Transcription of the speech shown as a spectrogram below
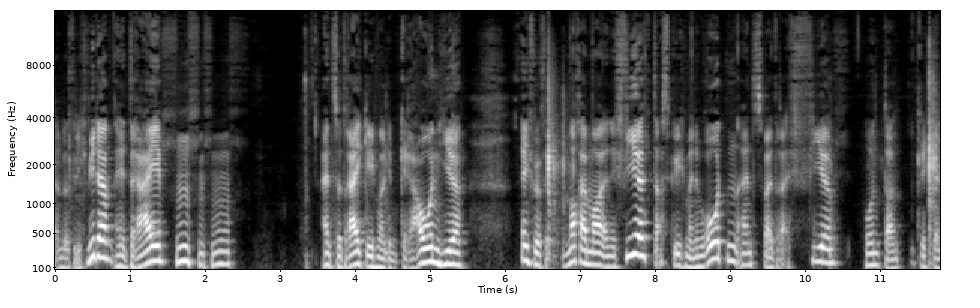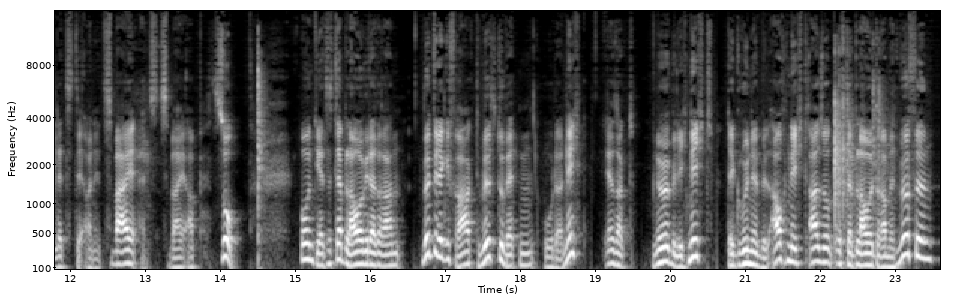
Dann würfel ich wieder, eine 3, 1 zu 3 gebe ich mal dem grauen hier. Ich würfel noch einmal eine 4, das gebe ich meinem roten, 1, 2, 3, 4 und dann kriegt der letzte eine 2, 1, 2 ab. So, und jetzt ist der blaue wieder dran. Wird wieder gefragt, willst du wetten oder nicht? Er sagt, Nö, will ich nicht. Der Grüne will auch nicht. Also ist der Blaue dran mit Würfeln.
